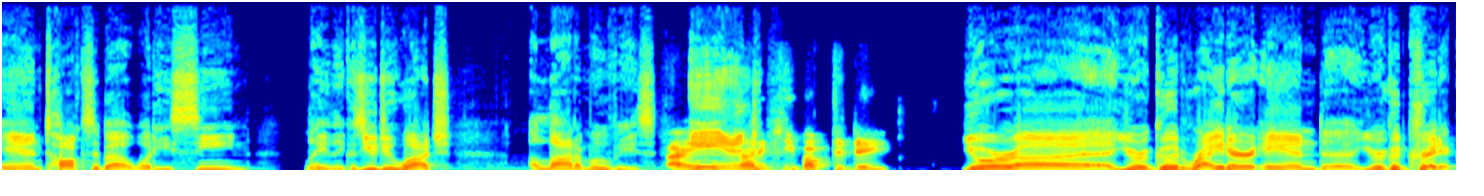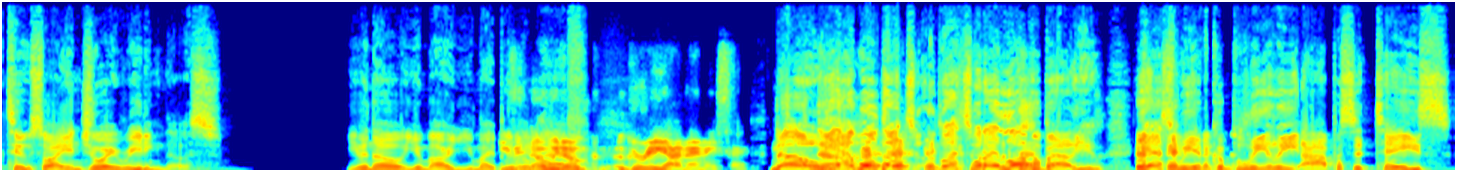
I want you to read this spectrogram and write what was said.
and talks about what he's seen lately. Because you do watch a lot of movies, I and try to keep up to date. you're uh, you're a good writer and uh, you're a good critic too. So I enjoy reading those, even though you are you might be Even though we half- don't agree on anything. No, No. yeah, well that's that's what I love about you. Yes, we have completely opposite tastes,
